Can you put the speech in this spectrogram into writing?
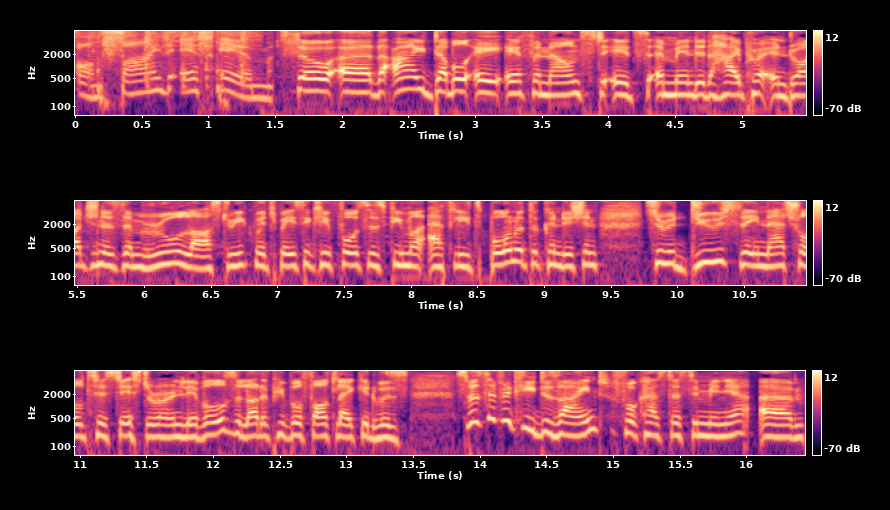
On 5FM. So, uh, the IAAF announced its amended hyperandrogenism rule last week, which basically forces female athletes born with the condition to reduce their natural testosterone levels. A lot of people felt like it was specifically designed for Caster Semenya um,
